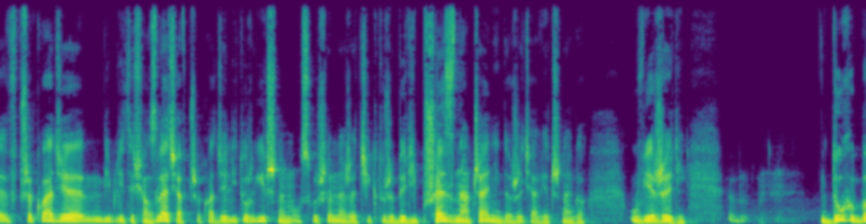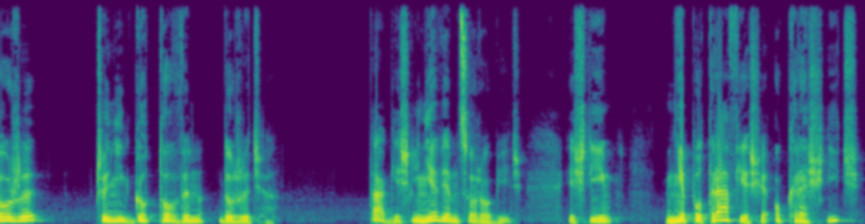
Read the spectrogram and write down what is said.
W przekładzie Biblii Tysiąclecia, w przekładzie liturgicznym usłyszymy, że ci, którzy byli przeznaczeni do życia wiecznego, uwierzyli. Duch Boży czyni gotowym do życia. Tak, jeśli nie wiem, co robić, jeśli nie potrafię się określić,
